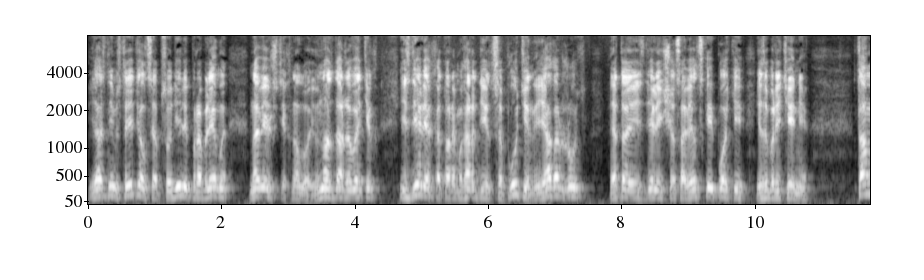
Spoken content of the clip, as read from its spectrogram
Я с ним встретился, обсудили проблемы новейших технологий. У нас даже в этих изделиях, которым гордится Путин, и я горжусь, это изделия еще советской эпохи изобретения – там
